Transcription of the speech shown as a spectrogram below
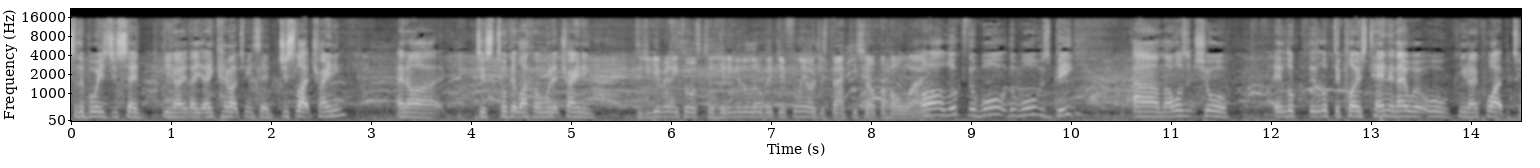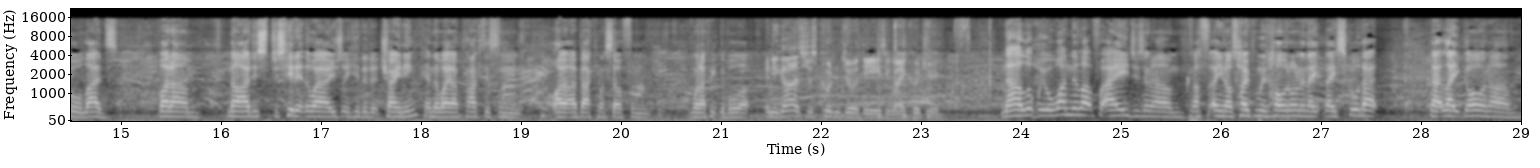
so the boys just said, you know, they, they came up to me and said, just like training, and I just took it like I would at training. Did you give any thoughts to hitting it a little bit differently, or just back yourself the whole way? Oh, look, the wall the wall was big. Um, I wasn't sure. It looked it looked a close ten, and they were all you know quite tall lads. But um, no, I just just hit it the way I usually hit it at training, and the way I practice, and I, I backed myself from when I picked the ball up. And you guys just couldn't do it the easy way, could you? Nah, look, we were one 0 up for ages, and um, I, you know, I was hoping we'd hold on, and they, they scored that that late goal, and um,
